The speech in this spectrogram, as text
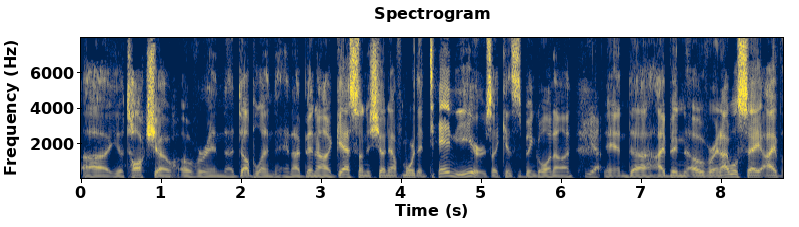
uh, you know talk show over in uh, Dublin, and I've been a guest on the show now for more than ten years. I guess has been going on. Yeah, and uh, I've been over, and I will say I've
